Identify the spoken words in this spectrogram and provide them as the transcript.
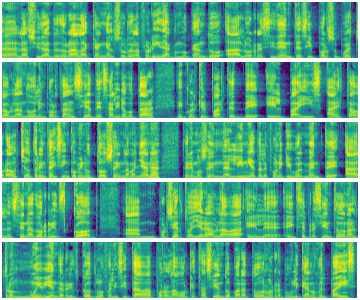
uh, la ciudad de Doral, acá en el sur de la Florida, convocando a los residentes y, por supuesto, hablando de la importancia de salir a votar en cualquier parte del país a esta hora. 8.35 minutos en la mañana. Tenemos en línea telefónica igualmente al senador Rick Scott. Por cierto, ayer hablaba el eh, ex presidente Donald Trump muy bien de Rick Scott, lo felicitaba por la labor que está haciendo para todos los republicanos del país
